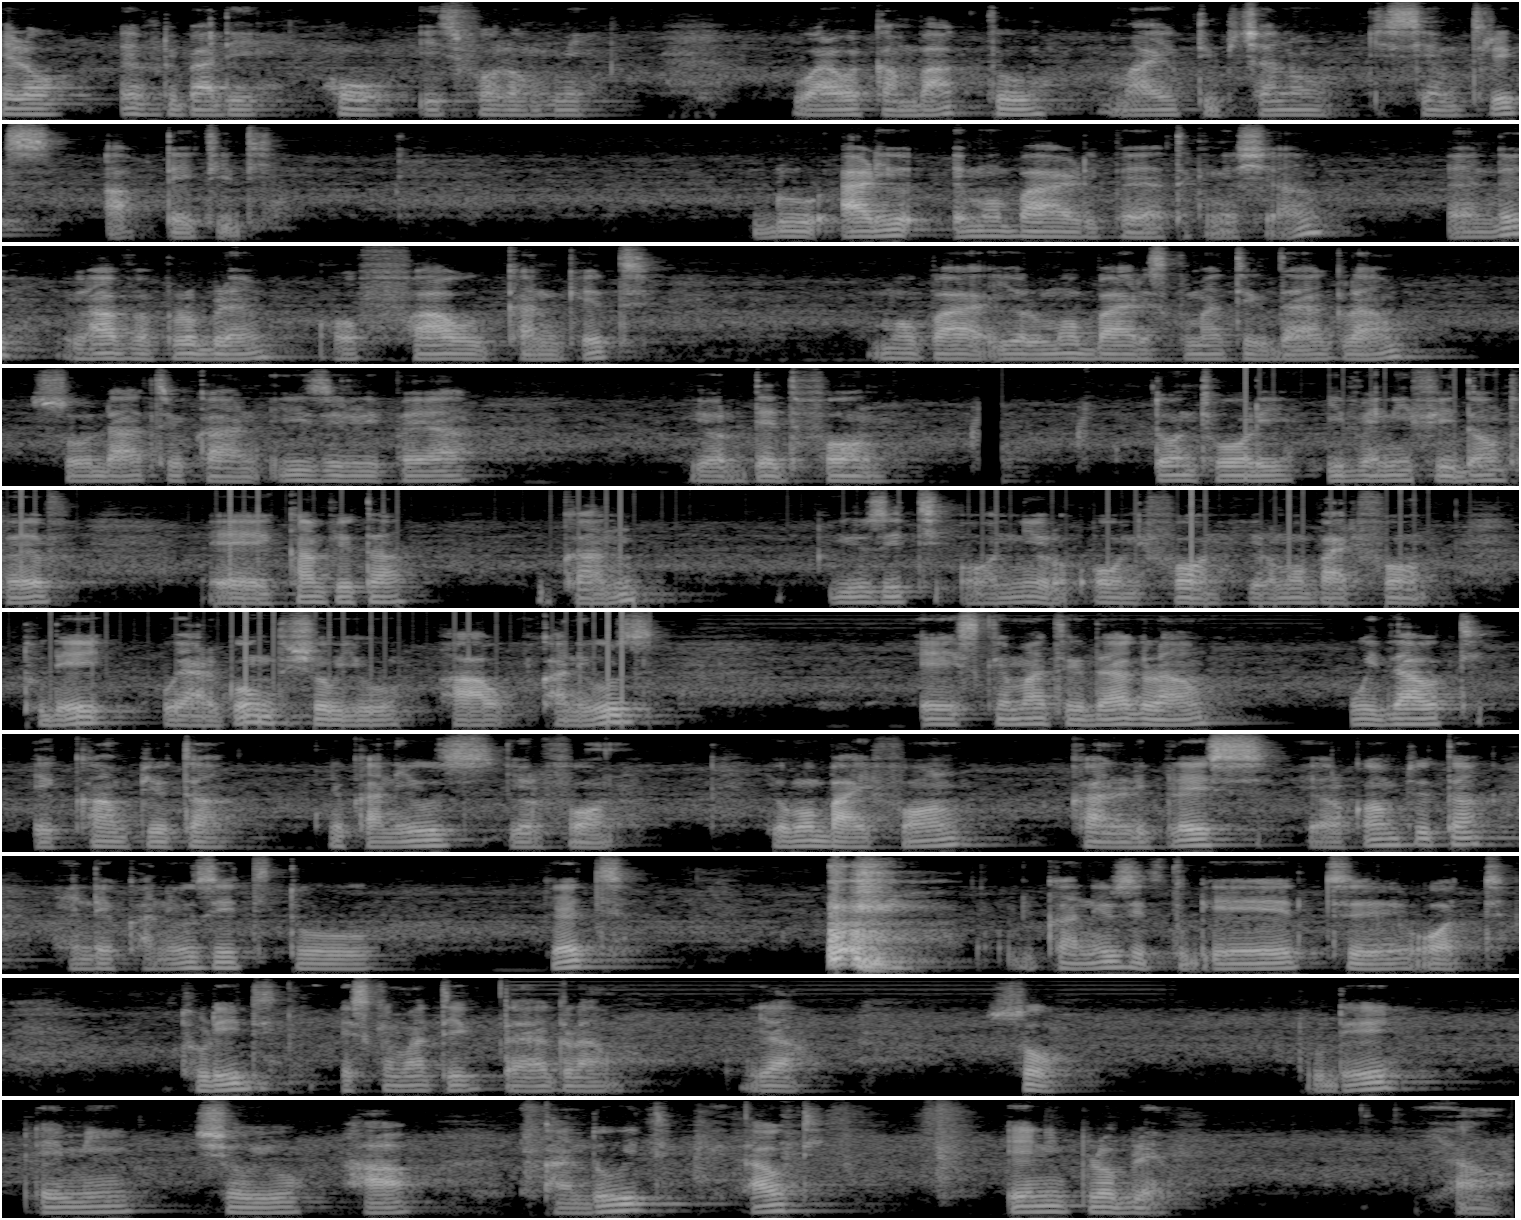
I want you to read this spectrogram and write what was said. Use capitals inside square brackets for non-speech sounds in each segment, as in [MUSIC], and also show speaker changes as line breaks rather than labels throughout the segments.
hello everybody who is following me. Well welcome back to my youtube channel gcm tricks updated. Do are you a mobile repair technician? And you have a problem of how you can get mobile your mobile schematic diagram so that you can easily repair your dead phone don't worry even if you don't have a computer you can use it on your own phone your mobile phone. Today we are going to show you how you can use a schematic diagram without a computer. You can use your phone. Your mobile phone can replace your computer and you can use it to get you can use it to get uh, what? To read a schematic diagram. Yeah. So today let me show you how you can do it without any problem. Yeah.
